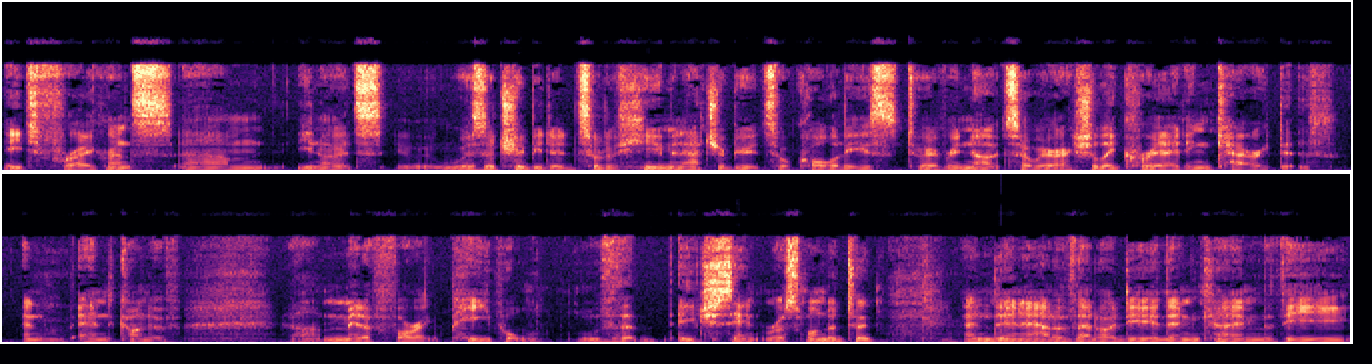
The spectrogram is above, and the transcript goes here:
each fragrance, um, you know, it's was attributed sort of human attributes or qualities to every note. So we're actually creating characters and and kind of uh, metaphoric people that each scent responded to, and then out of that idea, then came the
